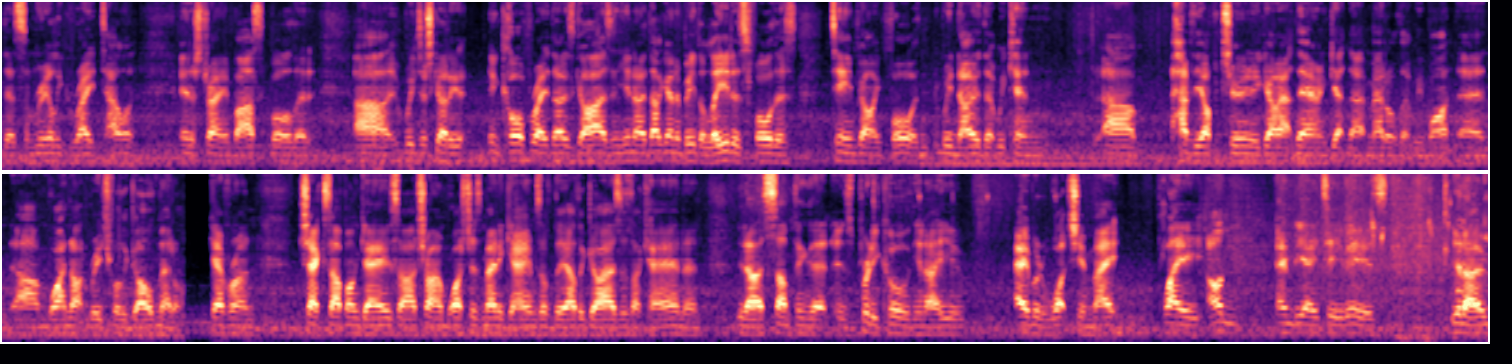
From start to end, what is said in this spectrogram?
There's some really great talent in Australian basketball that uh, we just got to incorporate those guys, and you know they're going to be the leaders for this team going forward. We know that we can um, have the opportunity to go out there and get that medal that we want, and um, why not reach for the gold medal? Everyone checks up on games. I try and watch as many games of the other guys as I can, and you know it's something that is pretty cool. You know, you're able to watch your mate play on NBA TV is, you know,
